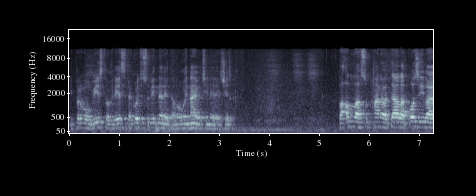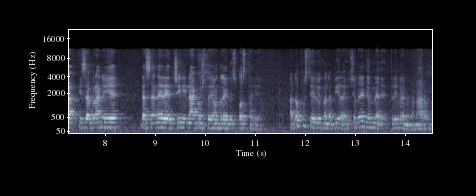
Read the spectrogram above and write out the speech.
I prvo ubistvo, grijesi, također su vid nered, ali ovo je najveći nered širka. Pa Allah subhanahu wa ta'ala poziva i zabranjuje da se nered čini nakon što je on red uspostavio. A dopustio ljudima da biraju, će red ili nered, privremeno, naravno,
